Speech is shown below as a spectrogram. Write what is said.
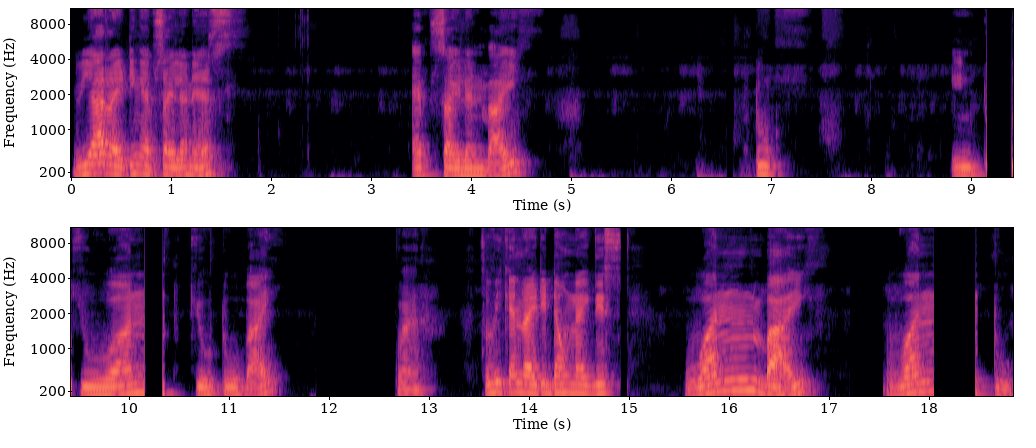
we are writing epsilon as epsilon by 2 into q1 q2 by square. So we can write it down like this. 1 by 1 2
